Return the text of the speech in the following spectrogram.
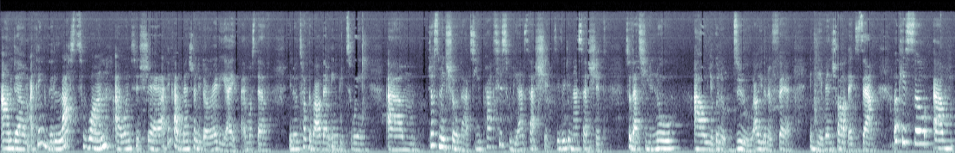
and um, I think the last one I want to share, I think I've mentioned it already. I, I must have, you know, talked about them in between. Um, just make sure that you practice with the answer sheet, the reading answer sheet so that you know how you're going to do, how you're going to fare in the eventual exam. Okay, so um,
